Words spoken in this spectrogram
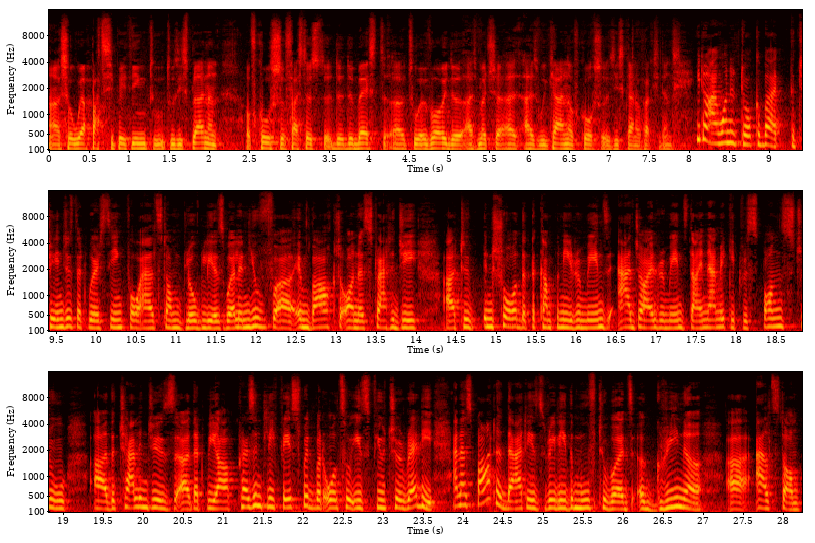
Uh, so we are participating to, to, this plan, and of course, the fastest, the, the best uh, to avoid uh, as much as, as, we can, of course, uh, this kind of accidents. You know, I want to talk about the changes that we're seeing for Alstom globally as well, and you've uh, embarked on a strategy to ensure that the company remains agile, remains dynamic, it responds to the challenges that we are presently faced with, but also is future ready. And as part of that is really the move towards a greener uh, Alstom,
